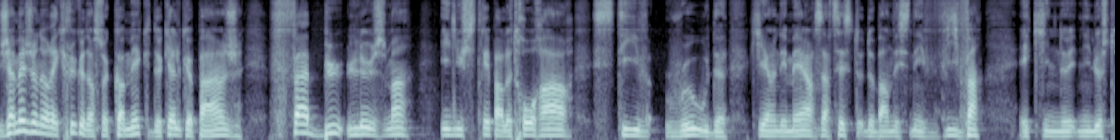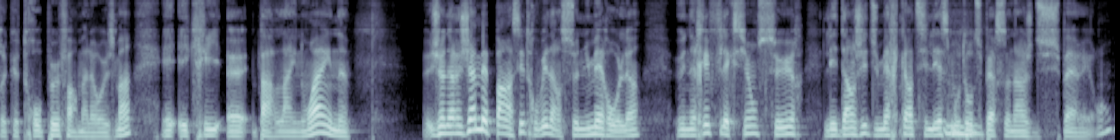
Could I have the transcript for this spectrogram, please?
Jamais je n'aurais cru que dans ce comic de quelques pages, fabuleusement illustré par le trop rare Steve Rude, qui est un des meilleurs artistes de bande dessinée vivants et qui n'illustre que trop peu, fort malheureusement, et écrit euh, par Line Wine. Je n'aurais jamais pensé trouver dans ce numéro-là une réflexion sur les dangers du mercantilisme autour du personnage du super-héros,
